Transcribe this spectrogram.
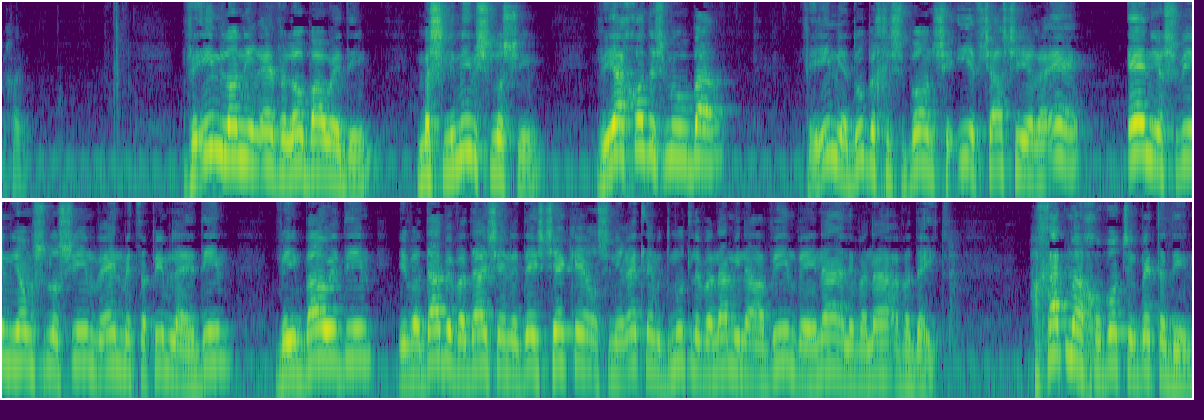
בחיים. ואם לא נראה ולא באו עדים, משלימים שלושים ויהיה החודש מעובר. ואם ידעו בחשבון שאי אפשר שיראה, אין יושבים יום שלושים ואין מצפים לעדים, ואם באו עדים, יוודע בוודאי שהן עדי שקר, או שנראית להם דמות לבנה מן העבים, ואינה הלבנה הוודאית. אחת מהחובות של בית הדין,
